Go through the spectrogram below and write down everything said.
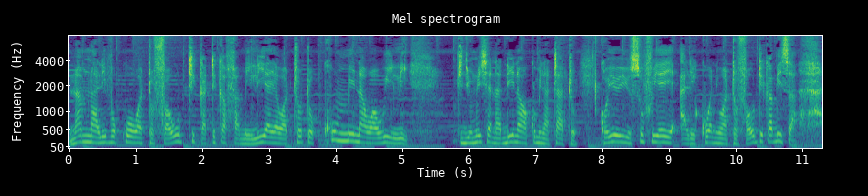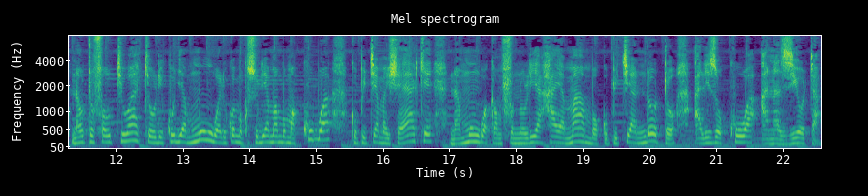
Namna alivyokuwa watofauti katika familia ya watoto kumi na wawili ukijumlisha na dina wa kumi na tatu. Kwa hiyo yusufu yeye alikuwa ni watofauti kabisa na utofauti wake ulikuja mungu alikuwa amekusudia mambo makubwa kupitia maisha yake na mungu akamfunulia haya mambo kupitia ndoto alizokuwa anaziota.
